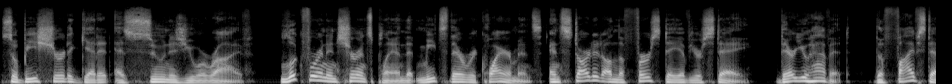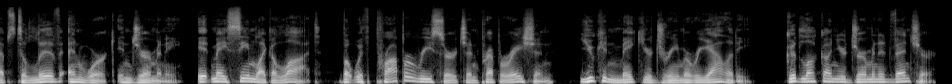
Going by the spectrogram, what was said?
so be sure to get it as soon as you arrive. Look for an insurance plan that meets their requirements and start it on the first day of your stay. There you have it the five steps to live and work in Germany. It may seem like a lot, but with proper research and preparation, you can make your dream a reality. Good luck on your German adventure.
